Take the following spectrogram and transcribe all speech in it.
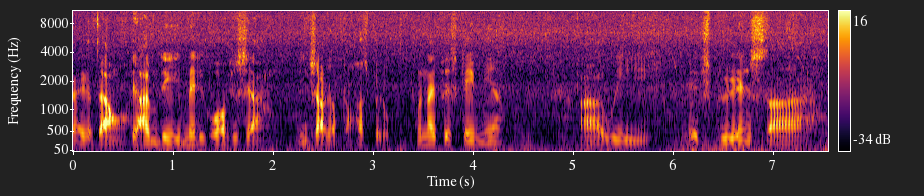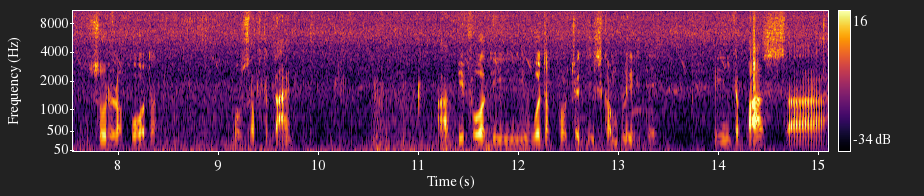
I'm the medical officer in charge of the hospital. When I first came here, uh, we experienced uh, shortage of water most of the time uh, before the water project is completed. In the past, uh,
